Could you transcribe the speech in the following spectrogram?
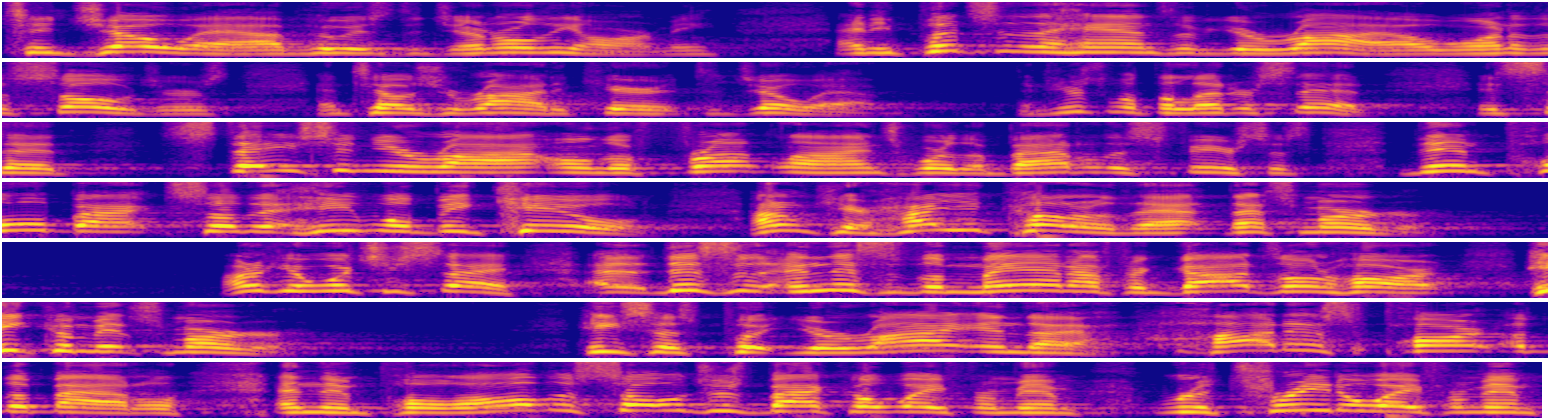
to Joab, who is the general of the army, and he puts it in the hands of Uriah, one of the soldiers, and tells Uriah to carry it to Joab. And here's what the letter said it said, Station Uriah on the front lines where the battle is fiercest, then pull back so that he will be killed. I don't care how you color that, that's murder. I don't care what you say. Uh, this is, and this is the man after God's own heart. He commits murder. He says, Put Uriah in the hottest part of the battle, and then pull all the soldiers back away from him, retreat away from him,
